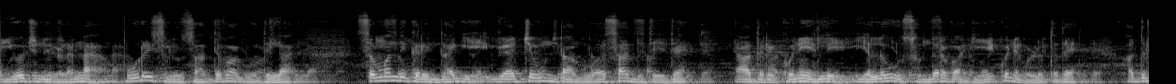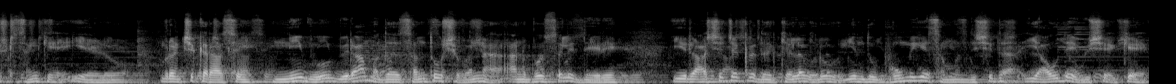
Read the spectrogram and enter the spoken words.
ಯೋಜನೆಗಳನ್ನು ಪೂರೈಸಲು ಸಾಧ್ಯವಾಗುವುದಿಲ್ಲ. ಸಂಬಂಧಿಕರಿಂದಾಗಿ ವ್ಯಾಜ್ಯ ಉಂಟಾಗುವ ಸಾಧ್ಯತೆ ಇದೆ ಆದರೆ ಕೊನೆಯಲ್ಲಿ ಎಲ್ಲವೂ ಸುಂದರವಾಗಿಯೇ ಕೊನೆಗೊಳ್ಳುತ್ತದೆ. ಅದೃಷ್ಟ ಸಂಖ್ಯೆ ಏಳು. ವೃಶ್ಚಿಕ ರಾಶಿ, ನೀವು ವಿರಾಮದ ಸಂತೋಷವನ್ನು ಅನುಭವಿಸಲಿದ್ದೀರಿ. ಈ ರಾಶಿಚಕ್ರದ ಕೆಲವರು ಇಂದು ಭೂಮಿಗೆ ಸಂಬಂಧಿಸಿದ ಯಾವುದೇ ವಿಷಯಕ್ಕೆ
